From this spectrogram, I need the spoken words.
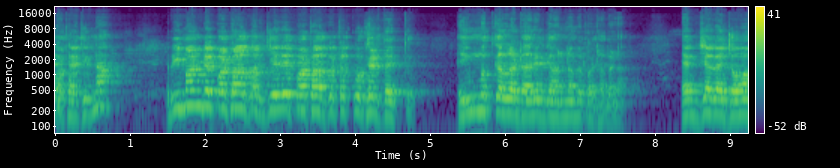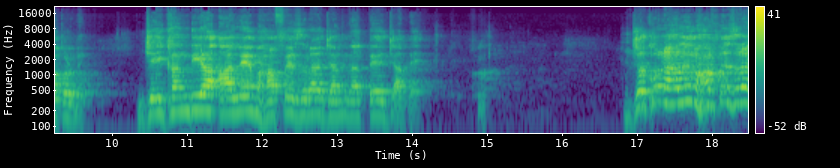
পাঠায়, ঠিক না? রিমান্ডে পাঠাক আর জেলে পাঠাক, এটা কোর্টের দায়িত্ব। এই উম্মতকে আল্লাহ ডাইরেক্ট জাহান নামে পাঠাবে না। এক জায়গায় জমা করবে। যেইখান দিয়া আলেম হাফেজরা জান্নাতে যাবে। যখন আলেম হাফেজরা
